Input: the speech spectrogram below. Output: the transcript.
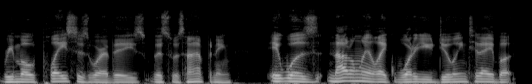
remote places where these this was happening, it was not only like what are you doing today, but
